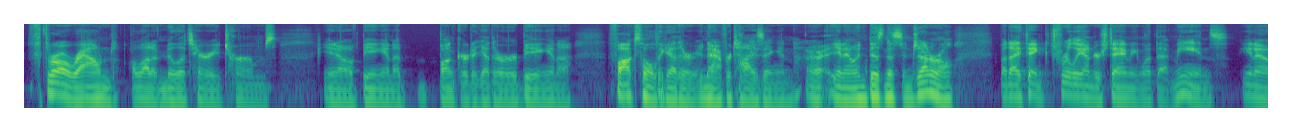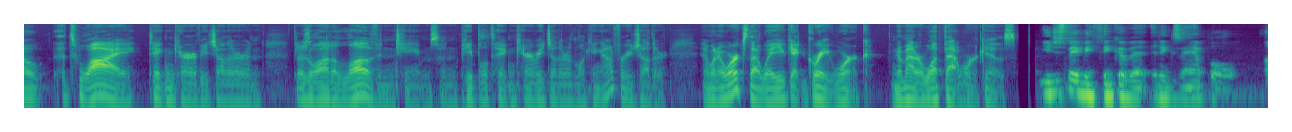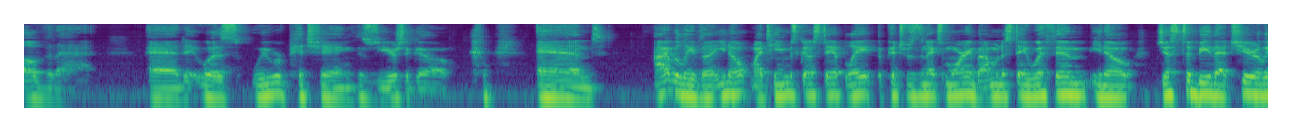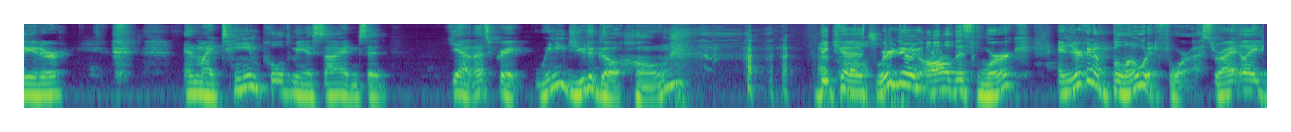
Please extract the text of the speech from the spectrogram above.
throw around a lot of military terms, you know, of being in a bunker together or being in a foxhole together in advertising and or, you know in business in general but I think truly understanding what that means, you know, it's why taking care of each other and there's a lot of love in teams and people taking care of each other and looking out for each other. And when it works that way, you get great work, no matter what that work is. You just made me think of an example of that. And it was, we were pitching, this was years ago. and I believe that, you know, my team is going to stay up late. The pitch was the next morning, but I'm going to stay with them, you know, just to be that cheerleader and my team pulled me aside and said, Yeah, that's great. We need you to go home because awesome. we're doing all this work and you're going to blow it for us, right? Like,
